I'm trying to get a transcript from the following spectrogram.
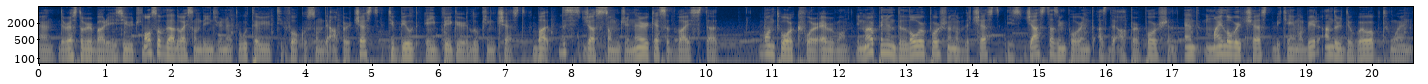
and the rest of your body is huge. Most of the advice on the internet will tell you to focus on the upper chest to build a bigger looking chest. But this is just some generic ass advice that won't work for everyone. In my opinion, the lower portion of the chest is just as important as the upper portion. And my lower chest became a bit underdeveloped when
